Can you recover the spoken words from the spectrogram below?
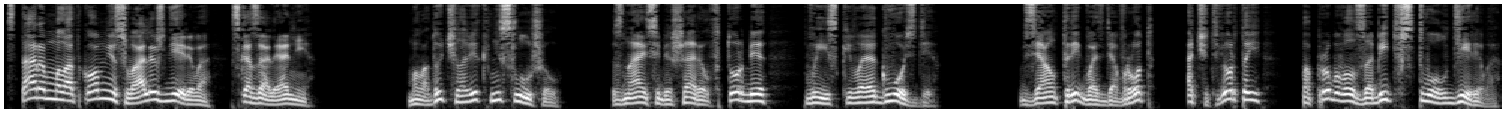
«Старым молотком не свалишь дерево», — сказали они. Молодой человек не слушал. Зная себе, шарил в торбе, выискивая гвозди. Взял три гвоздя в рот, а четвертый попробовал забить в ствол дерева.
